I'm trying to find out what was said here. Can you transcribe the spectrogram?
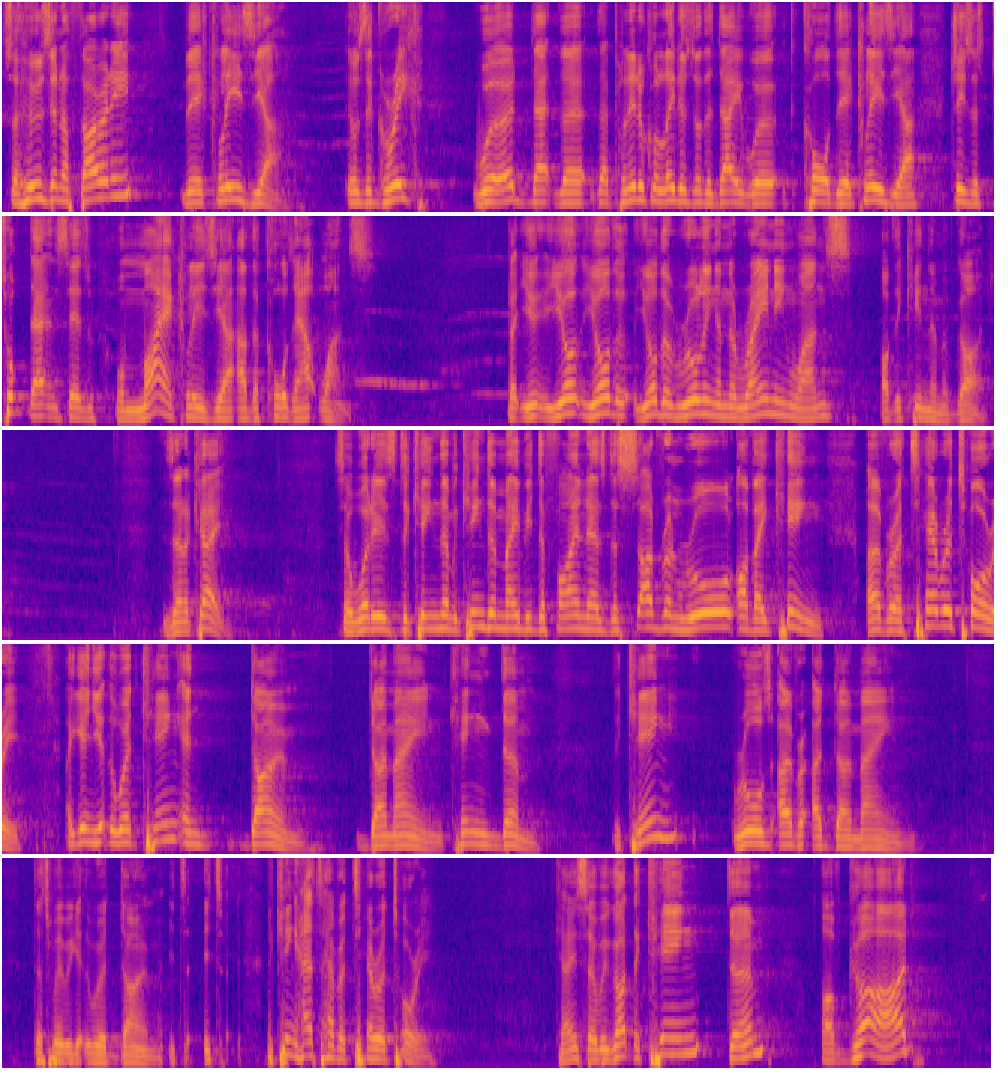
So, who's in authority? The ecclesia. It was a Greek word that the, political leaders of the day were called the ecclesia. Jesus took that and says, Well, my ecclesia are the called out ones. But you, you're, you're, the, you're the ruling and the reigning ones of the kingdom of God. Is that okay? So, what is the kingdom? A kingdom may be defined as the sovereign rule of a king over a territory. Again, you get the word king and dome, domain, kingdom. The king rules over a domain. That's where we get the word dome. It's, it's, the king has to have a territory. Okay, so we've got the kingdom of God,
